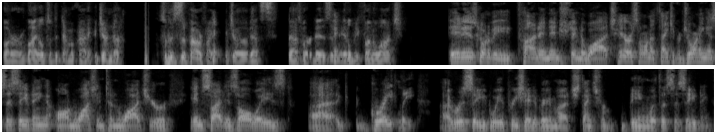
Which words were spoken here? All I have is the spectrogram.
but are vital to the Democratic agenda. So this is a power fight, Joe. That's that's what it is, and it'll be fun to watch. It is going to be fun and interesting to watch. Haris, I want to thank you for joining us this evening on Washington Watch. Your insight is always uh, greatly uh, received. We appreciate it very much. Thanks for being with us this evening.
